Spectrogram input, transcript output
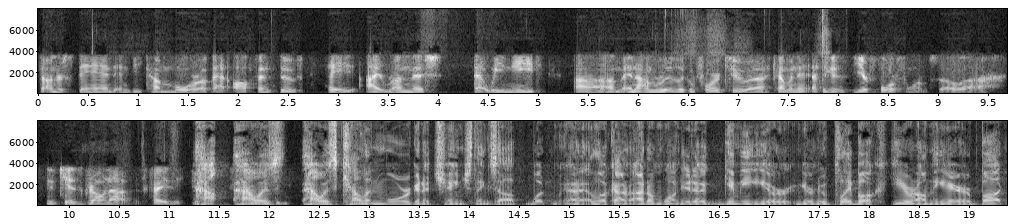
to understand and become more of that offensive, hey, I run this that we need. Um, and I'm really looking forward to uh, coming in. I think it's year four for him. So uh, the kid's growing up. It's crazy. How how is how is Kellen Moore going to change things up? What uh, look? I, I don't want you to give me your your new playbook here on the air, but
